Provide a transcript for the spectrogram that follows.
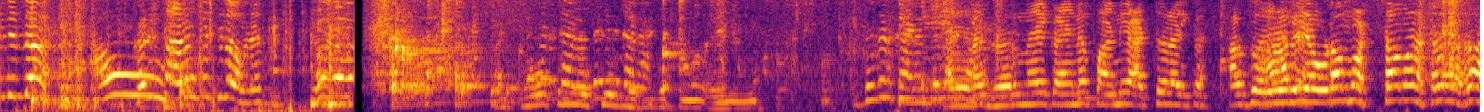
तिथं. खरी कशी लावल्यास? अरे ह्याला घर नाही काय ना पाणी आटल आहे का? अरे एवढा मोठा मासा कसा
